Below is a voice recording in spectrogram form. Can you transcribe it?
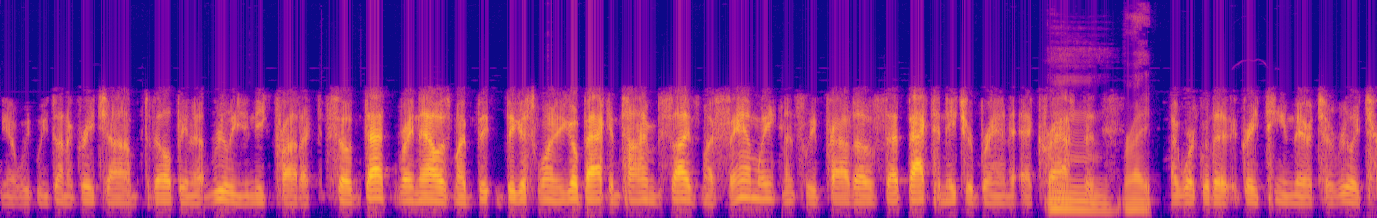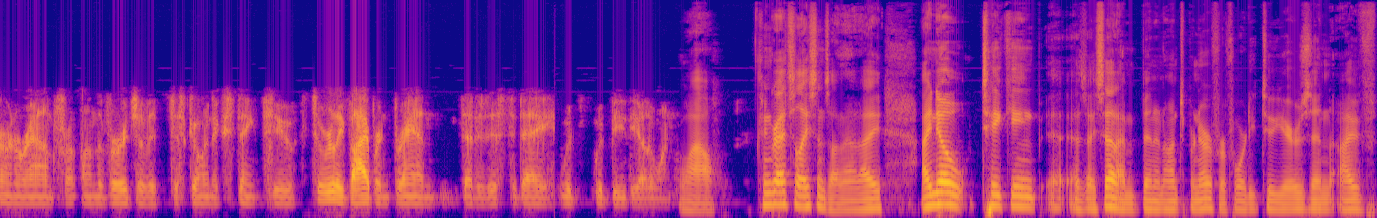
you know, we, we've done a great job developing a really unique product. So that right now is my big, biggest one. You go back in time, besides my family, immensely proud of that Back to Nature brand at Kraft. Mm, right. I worked with a, a great team there to really turn around from on the verge of it just going extinct to to a really vibrant brand that it is today would would be the other one. Wow. Congratulations on that. I I know taking as I said I've been an entrepreneur for 42 years and I've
